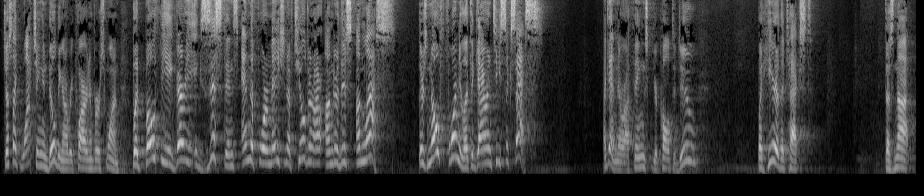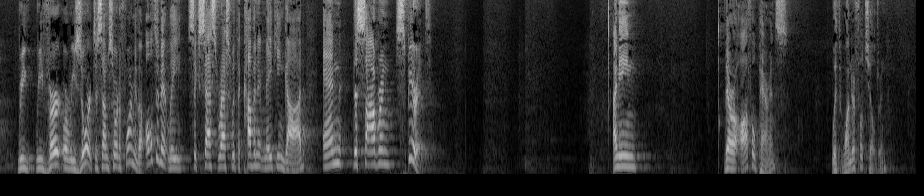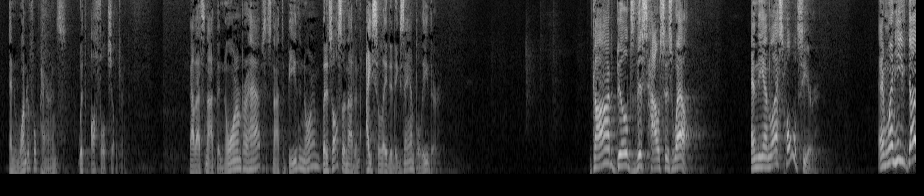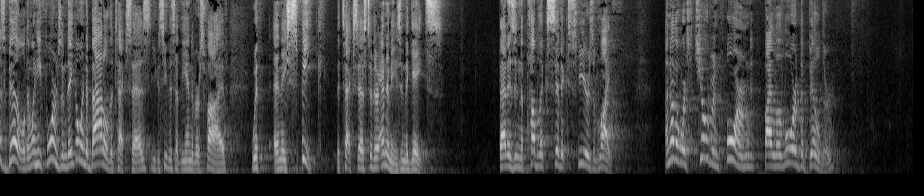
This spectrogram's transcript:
just like watching and building are required in verse 1, but both the very existence and the formation of children are under this unless. There's no formula to guarantee success. Again, there are things you're called to do, but here the text does not re- revert or resort to some sort of formula. Ultimately, success rests with the covenant making God and the sovereign Spirit. I mean, there are awful parents with wonderful children and wonderful parents with awful children. Now, that's not the norm, perhaps. It's not to be the norm, but it's also not an isolated example either. God builds this house as well. And the unless holds here. And when he does build and when he forms them, they go into battle, the text says. You can see this at the end of verse 5. With, and they speak, the text says, to their enemies in the gates. That is, in the public civic spheres of life. In other words, children formed by the Lord the builder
